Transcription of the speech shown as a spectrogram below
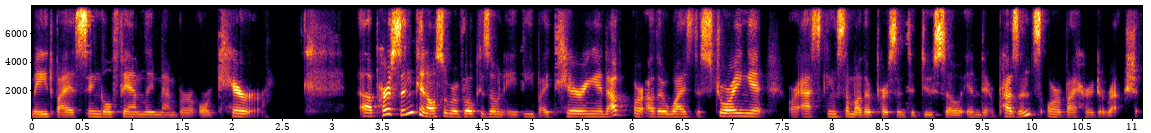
made by a single family member or carer. A person can also revoke his own AD by tearing it up or otherwise destroying it or asking some other person to do so in their presence or by her direction.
